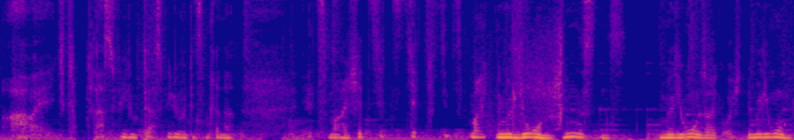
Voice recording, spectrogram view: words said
Aber ich glaube, das Video, das Video wird jetzt ein Renner. Jetzt mache ich, jetzt, jetzt, jetzt, jetzt mache ich eine Million, mindestens. Eine Million, sage ich euch, eine Million.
